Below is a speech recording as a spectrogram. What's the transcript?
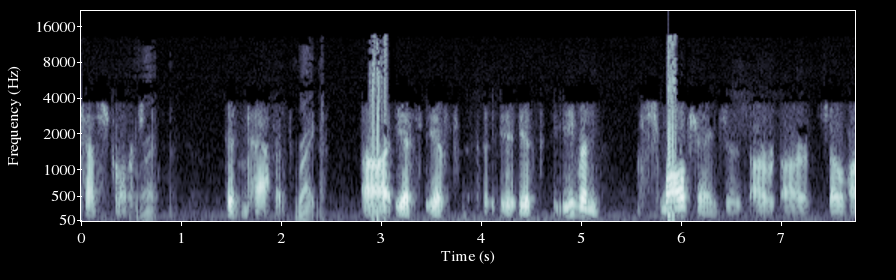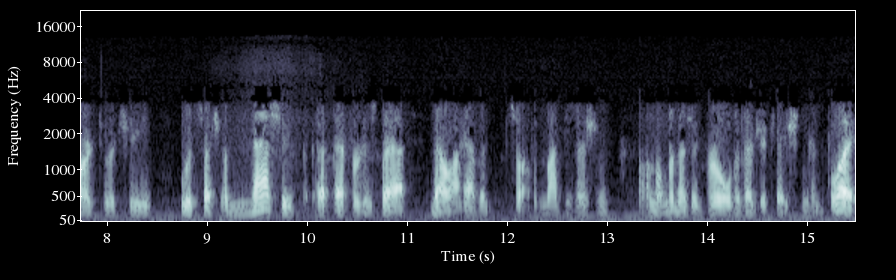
test scores. Right. Didn't happen. Right. Uh, if if if even small changes are are so hard to achieve with such a massive uh, effort as that, no, I haven't softened my position on the limited role that education can play.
